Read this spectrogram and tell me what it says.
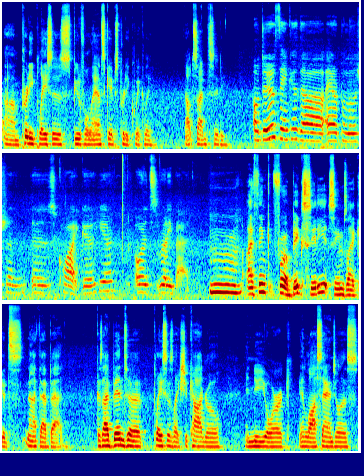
um, pretty places, beautiful landscapes pretty quickly outside the city. Oh, do you think the air pollution is quite good here, or it's really bad? Mm, I think for a big city, it seems like it's not that bad. Because I've been to places like Chicago and New York and Los Angeles,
